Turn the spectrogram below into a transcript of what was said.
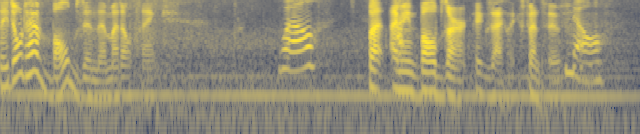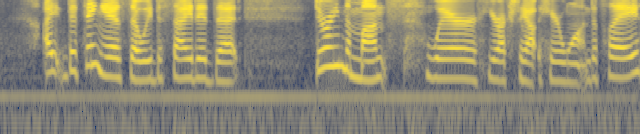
They don't have bulbs in them, I don't think. Well, but I mean, I, bulbs aren't exactly expensive. No. I, the thing is, though, we decided that during the months where you're actually out here wanting to play,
